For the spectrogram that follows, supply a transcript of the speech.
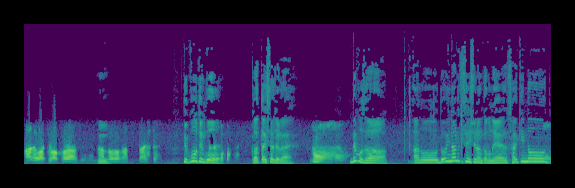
あれわけわからんすよね。うん謎の合体して。で、5.5合体したじゃない。でもさ、あの、土井成樹選手なんかもね、最近の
